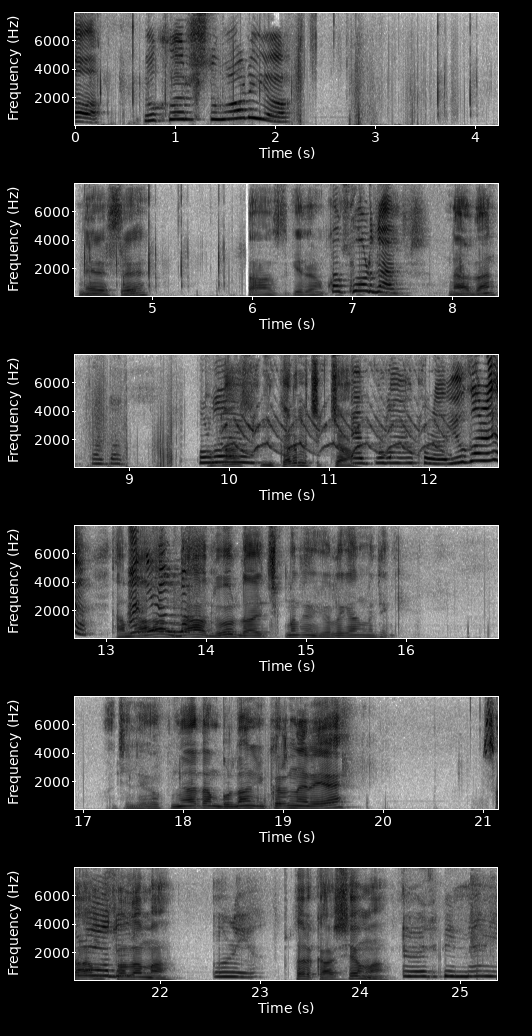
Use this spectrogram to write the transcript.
Aa, yukarısı var ya. Neresi? Daha hızlı gelirim. Bak oradan. nedir? Nereden? Buradan. Buradan Buradan. yukarı mı çıkacağım? Evet buradan yukarı. Yukarı. Tamam daha dur daha çıkmadık yola gelmedik. Acele yok. Nereden buradan yukarı nereye? Sağa mı Nereden? sola mı? Oraya. Tarafa karşıya mı? Evet bilmem yerde.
